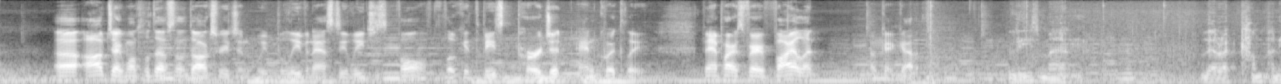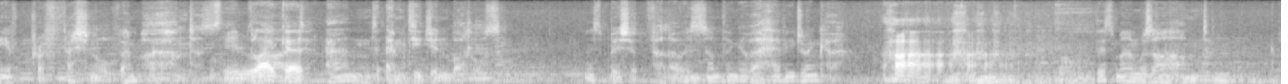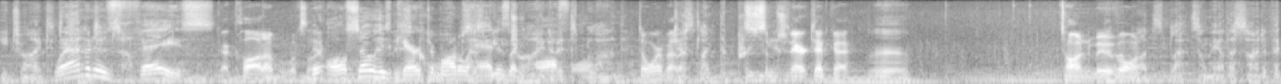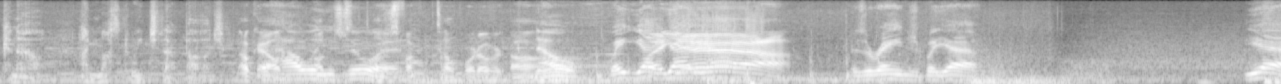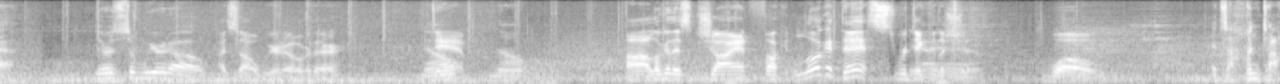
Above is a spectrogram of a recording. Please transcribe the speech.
Uh, object, multiple deaths in the docks region. We believe an nasty leech is involved. Locate the beast, purge it, and quickly. Vampire is very violent. Okay, got it. These men. They're a company of professional vampire hunters. Seems like Blood it. And empty gin bottles. This bishop fellow is something of a heavy drinker. Ha. This man was armed. He tried to What defend happened to his himself. face? Got clawed up, it looks like. But also, his This character model head is like dried its awful. blood, Don't worry about just it. like the previous. Some generic dead guy. Uh, Time to move There are on. blood splats on the other side of the canal. I must reach that barge. Okay, I'll, how will I'll you just, do I'll it? just fucking teleport over. Oh. no. Wait, yeah, Uh, yeah, yeah, yeah. There's a range, but yeah. Yeah. There's some weirdo. I saw a weirdo over there. No. Damn. No. Ah, look at this giant fucking. Look at this ridiculous yeah, shit. Whoa. It's a hunter.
